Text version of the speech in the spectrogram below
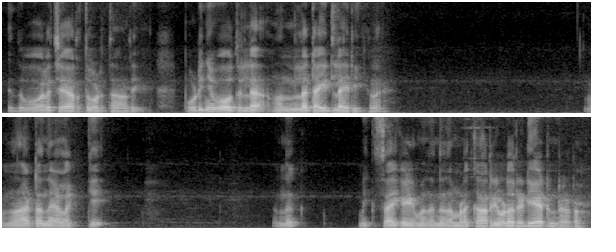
ഇതുപോലെ ചേർത്ത് കൊടുത്താൽ മതി. പൊടിഞ്ഞു പോകത്തില്ല. നല്ല ടൈറ്റിലായിരിക്കുന്നത് നന്നായിട്ടൊന്ന് ഇളക്കി ഒന്ന് മിക്സായി കഴിയുമ്പോൾ തന്നെ നമ്മുടെ കറി ഇവിടെ റെഡി ആയിട്ടുണ്ട് കേട്ടോ.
